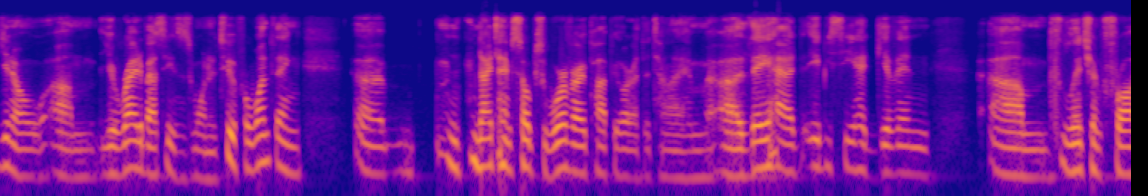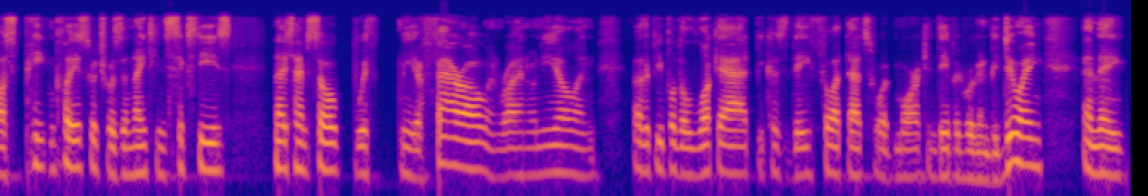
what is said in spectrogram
You know, um, you're right about seasons 1 and 2. For one thing, uh, nighttime soaps were very popular at the time. Uh, they had, ABC had given um, Lynch and Frost Peyton Place, which was a 1960s nighttime soap with Mia Farrow and Ryan O'Neal and other people to look at because they thought that's what Mark and David were going to be doing. And they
